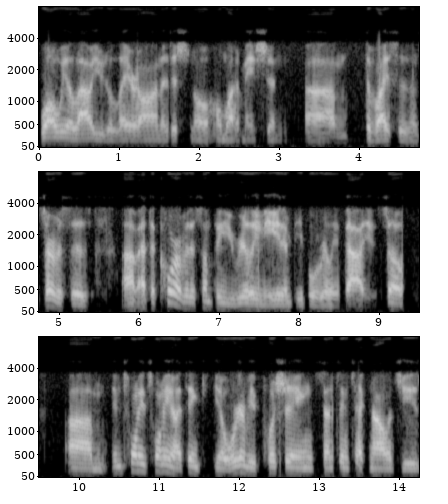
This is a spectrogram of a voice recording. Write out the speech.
while we allow you to layer on additional home automation um, devices and services, um, at the core of it is something you really need and people really value. So um, in 2020, I think you know we're going to be pushing sensing technologies.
